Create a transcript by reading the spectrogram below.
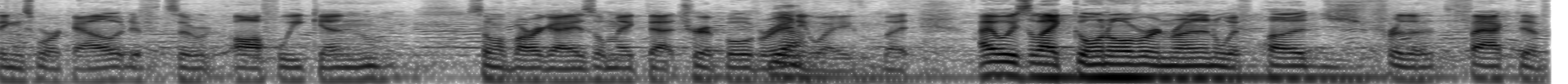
things work out, if it's an off weekend, some of our guys will make that trip over Yeah. anyway. But I always like going over and running with Pudge for the fact of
